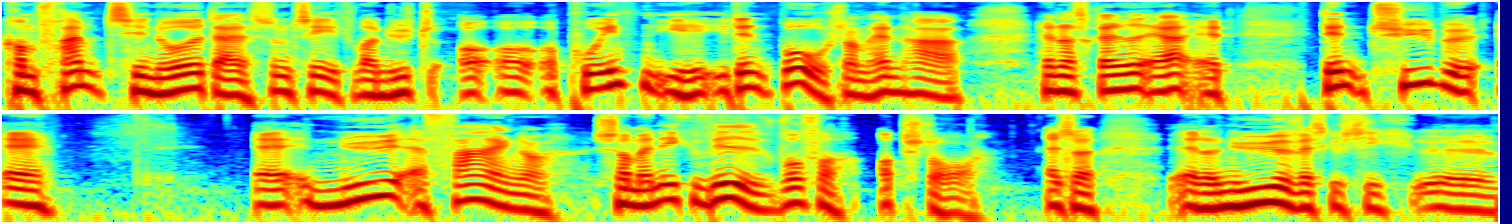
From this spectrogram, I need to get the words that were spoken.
kom frem til noget, der sådan set var nyt. Og, og, og pointen i, i den bog, som han har, han har skrevet, er, at den type af, af nye erfaringer, som man ikke ved, hvorfor opstår, Altså, eller nye, hvad skal vi sige, øh,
